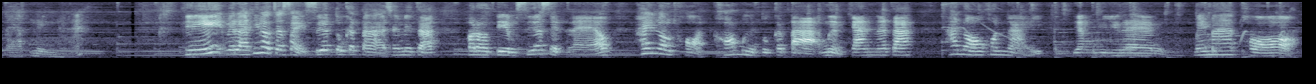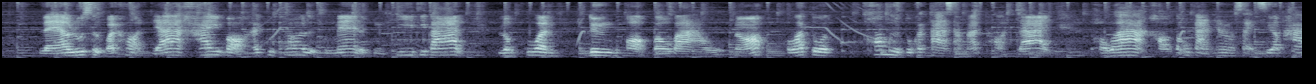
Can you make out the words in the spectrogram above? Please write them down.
แป๊บหนึ่งนะ ทีนี้เวลาที่เราจะใส่เสื้อตุ๊กตาใช่ไหมจ๊ะ พอเราเตรียมเสื้อเสร็จแล้ว ให้เราถอดข้อมือตุ๊กตาเหมือนกันนะจ๊ะ ถ้าน้องคนไหนยังมีแรงไม่มากพอ แล้วรู้สึกว่าถอดยากให้บอกให้คุณพ่อหรือคุณแม่หรือคุณพี่ที่บ้านรบกวนดึงออกเบาๆเนาะเพราะว่าตัวข้อมือตุ๊กตาสามารถถอดได้ เพราะว่าเขาต้องการให้เราใส่เสื้อผ้า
